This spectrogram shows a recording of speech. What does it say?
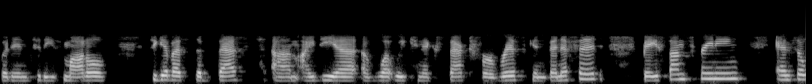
put into these models to give us the best um, idea of what we can expect for risk and benefit based on screening. And so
